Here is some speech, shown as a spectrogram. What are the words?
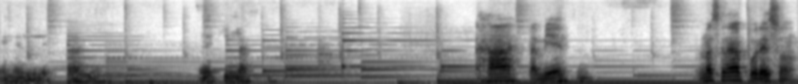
en el estadio, en el gimnasio. Ajá, también. Más que nada por eso.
